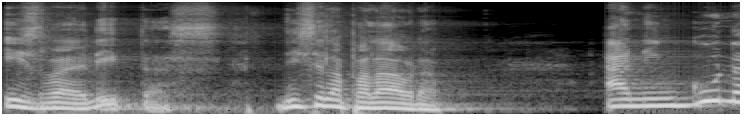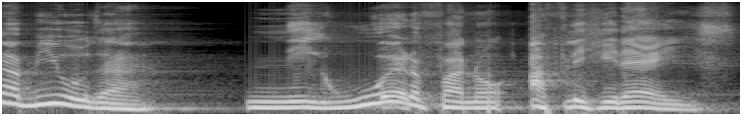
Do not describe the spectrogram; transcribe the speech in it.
israelitas. Dice la palabra, a ninguna viuda ni huérfano afligiréis,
